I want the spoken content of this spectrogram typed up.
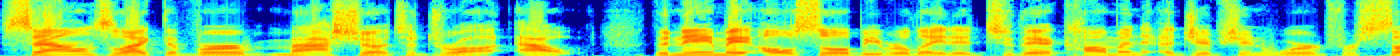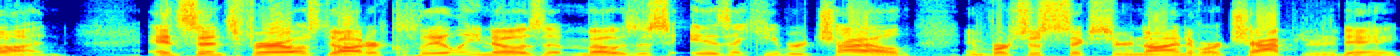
sounds like the verb masha to draw out. The name may also be related to the common Egyptian word for son. And since Pharaoh's daughter clearly knows that Moses is a Hebrew child in verses 6 through 9 of our chapter today,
